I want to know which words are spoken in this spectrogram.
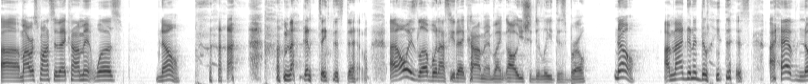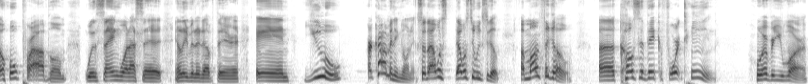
Uh, my response to that comment was, No. I'm not going to take this down. I always love when I see that comment, like, Oh, you should delete this, bro. No. I'm not gonna delete this. I have no problem with saying what I said and leaving it up there. And you are commenting on it. So that was that was two weeks ago. A month ago, uh, Kosovic 14, whoever you are,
